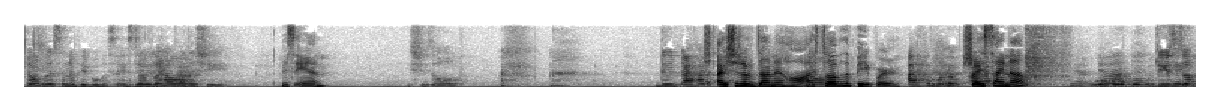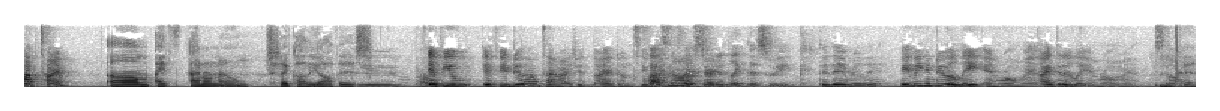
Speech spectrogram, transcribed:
Don't listen to people who say stuff Dude, like how that. old is she? Miss Anne, She's old. Dude, I had I should have done it, huh? I still have the paper. I had one of Should I had- sign up? Yeah. Yeah. Do you still have time? Um, I I don't know. Should I call the office? If you if you do have time, I should. I don't see classes why not. like started like this week. Did they really? Maybe you can do a late enrollment. I did a late enrollment. So, Okay.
